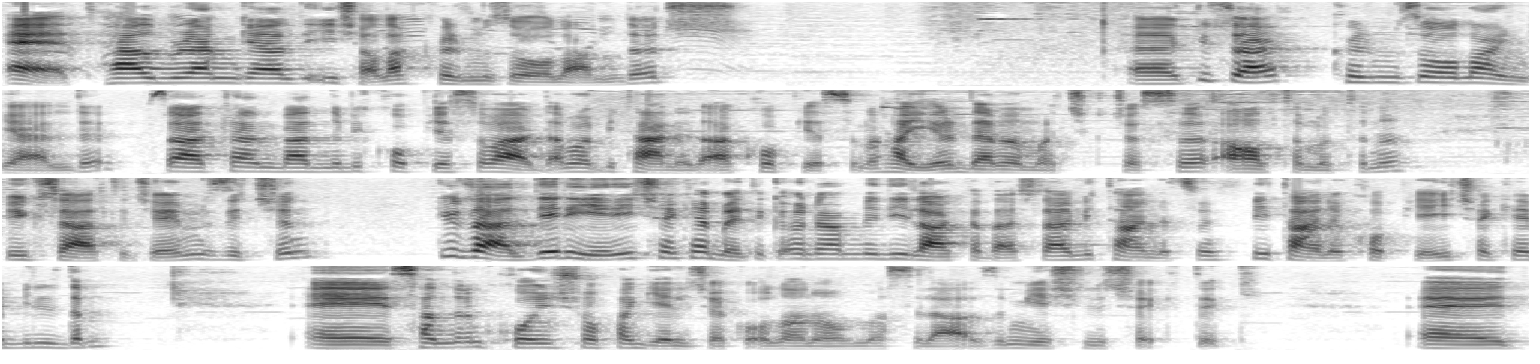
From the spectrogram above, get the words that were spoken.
Evet Helbram geldi. İnşallah kırmızı olandır. Ee, güzel. Kırmızı olan geldi. Zaten bende bir kopyası vardı ama bir tane daha kopyasını hayır demem açıkçası. Ultimate'ını yükselteceğimiz için. Güzel deri yeri çekemedik. Önemli değil arkadaşlar. Bir tanesi, bir tane kopyayı çekebildim. Ee, sanırım Coin Shop'a gelecek olan olması lazım. Yeşili çektik. Ee,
